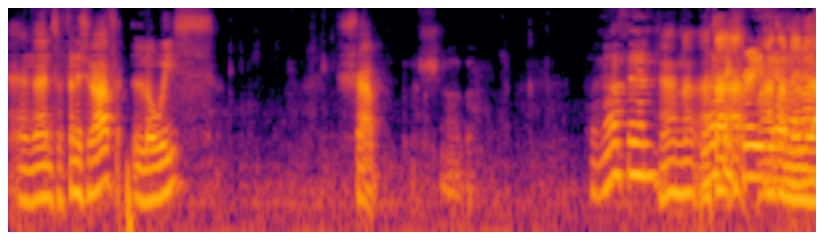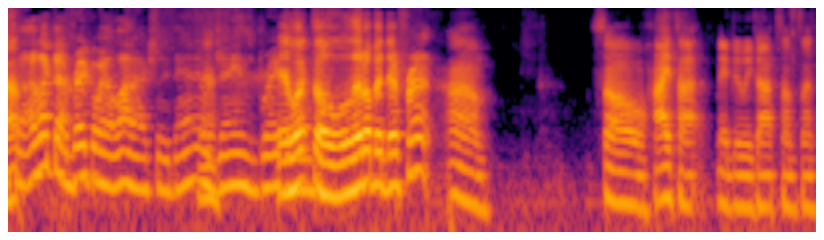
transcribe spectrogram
and then to finish it off, Luis Schwab. So nothing. Yeah, no, I Nothing thought, crazy. I, out thought maybe that. I like that breakaway a lot, actually. Daniel Yeah. James breakaway. It looked a little bit different. Um, so I thought maybe we got something.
